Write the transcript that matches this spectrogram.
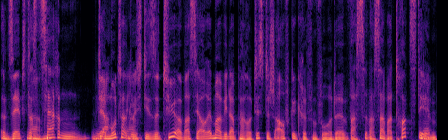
Und selbst das ja. Zerren der ja, Mutter ja. durch diese Tür, was ja auch immer wieder parodistisch aufgegriffen wurde, was, was aber trotzdem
